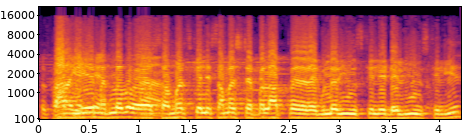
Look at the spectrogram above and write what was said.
तो हाँ ये अच्छा मतलब हाँ। समर्स के लिए समर स्टेपल आप रेगुलर यूज़ के लिए डेली यूज़ के लिए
